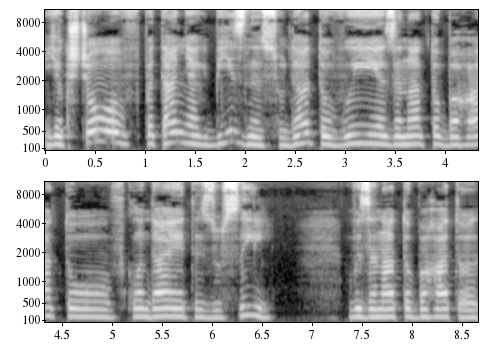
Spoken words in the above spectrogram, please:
Якщо в питаннях бізнесу, да, то ви занадто багато вкладаєте зусиль, ви занадто багато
